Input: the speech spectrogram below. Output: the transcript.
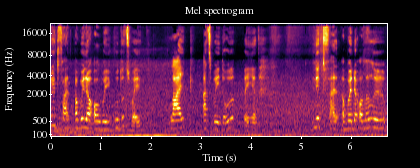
Lütfen abone olmayı unutmayın. Like atmayı da unutmayın. Lütfen abone olalım.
